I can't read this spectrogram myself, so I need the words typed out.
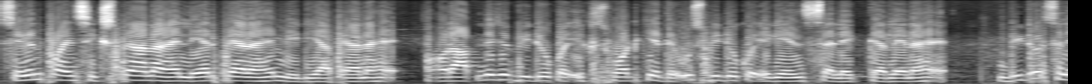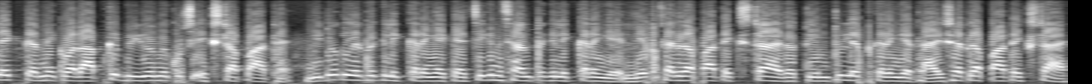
7.6 पे आना है, लेयर पे आना है, मीडिया पे आना है। और आपने जो वीडियो को एक्सपोर्ट किए थे, उस वीडियो को अगेंस्ट सेलेक्ट कर लेना है। वीडियो सेलेक्ट करने के बाद आपके वीडियो में कुछ एक्स्ट्रा पार्ट है। वीडियो क्लिप पर क्लिक करेंगे, कैची के निशान पर क्लिक करेंगे लेफ़्ट साइड का पार्ट एक्स्ट्रा है तो टीम टू लेफ़्ट करेंगे राइट साइड का पार्ट एक्स्ट्रा है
